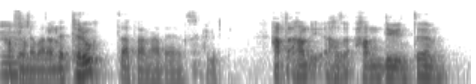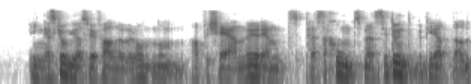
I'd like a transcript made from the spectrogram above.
Mm. undrar om han hade trott att han hade skulle spela. Han, han, alltså, han det är ju inte... Ingen skugga ska ju falla över honom. Han förtjänar ju rent prestationsmässigt att inte bli petad.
